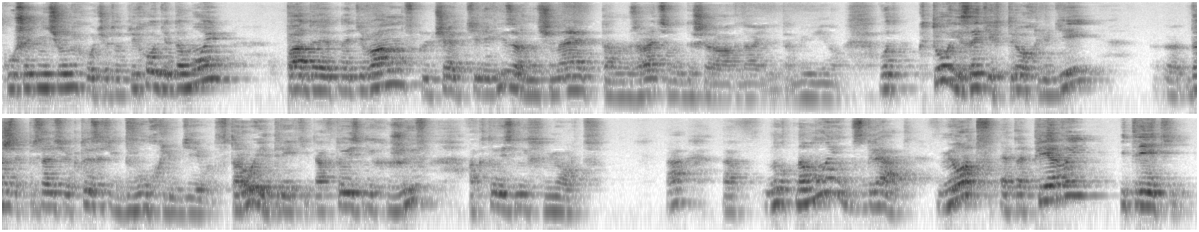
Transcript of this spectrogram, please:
кушать ничего не хочет. Вот приходит домой, падает на диван, включает телевизор, начинает там жрать свой доширак, да, или там мивину. Вот кто из этих трех людей Э, даже представить себе, кто из этих двух людей, вот второй и третий, да, кто из них жив, а кто из них мертв. Да? Э, ну, на мой взгляд, мертв это первый и третий,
